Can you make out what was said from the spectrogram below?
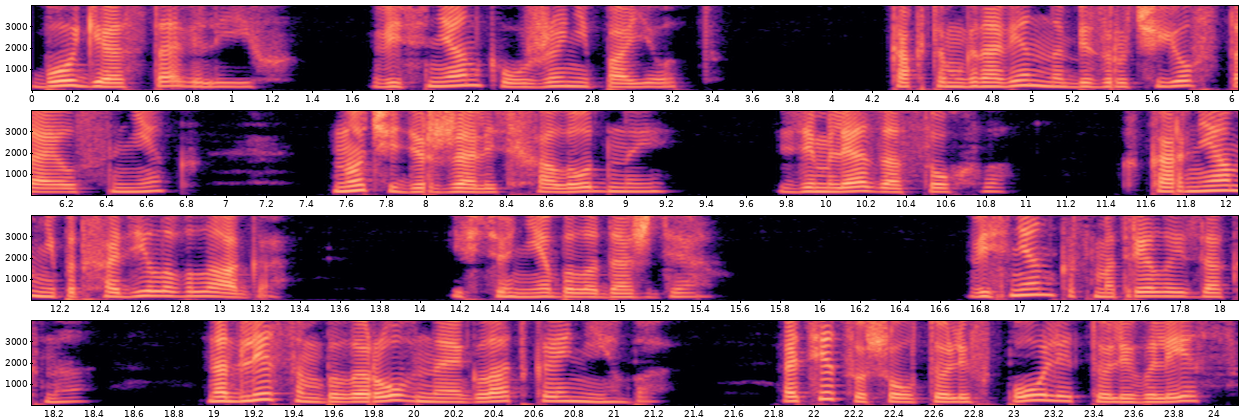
Боги оставили их. Веснянка уже не поет. Как-то мгновенно без ручьев стаял снег. Ночи держались холодные. Земля засохла. К корням не подходила влага. И все не было дождя. Веснянка смотрела из окна. Над лесом было ровное гладкое небо. Отец ушел то ли в поле, то ли в лес.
